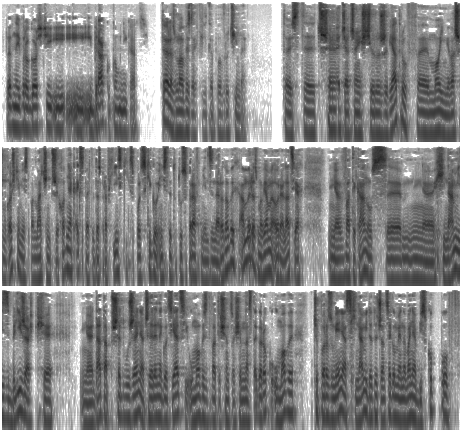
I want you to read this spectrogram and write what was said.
w pewnej wrogości i, i, i braku komunikacji. Do rozmowy za chwilkę powrócimy. To jest e, trzecia część Róży Wiatrów. Moim i waszym gościem jest pan Marcin Przychodniak, ekspert do spraw chińskich z Polskiego Instytutu Spraw Międzynarodowych, a my rozmawiamy o relacjach Watykanu z Chinami. Zbliża się data przedłużenia czy renegocjacji umowy z 2018 roku, umowy czy porozumienia z Chinami dotyczącego mianowania biskupów,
